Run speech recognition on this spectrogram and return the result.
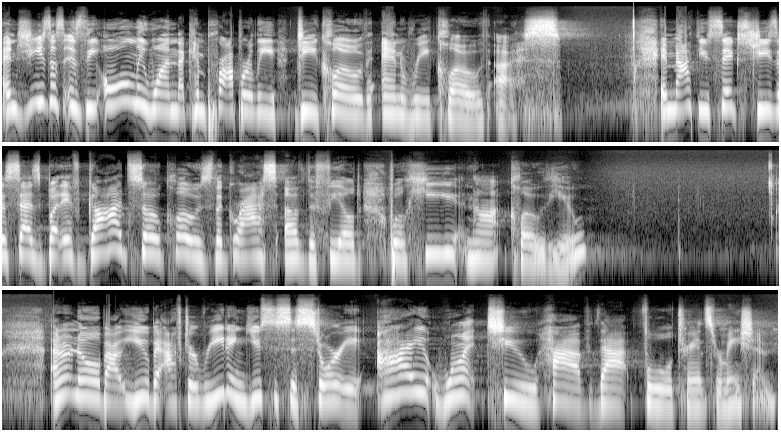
And Jesus is the only one that can properly declothe and reclothe us. In Matthew 6, Jesus says, But if God so clothes the grass of the field, will he not clothe you? I don't know about you, but after reading Eustace's story, I want to have that full transformation.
